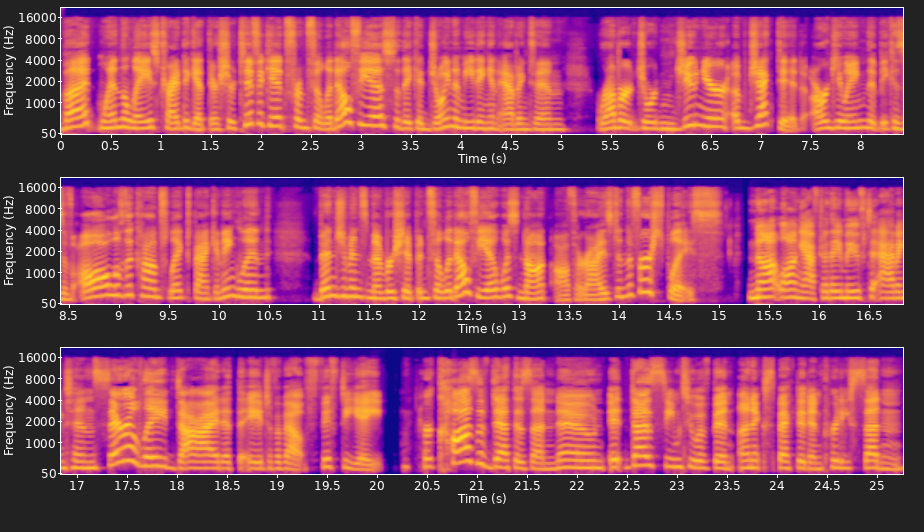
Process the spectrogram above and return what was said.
But when the Lays tried to get their certificate from Philadelphia so they could join a meeting in Abington, Robert Jordan Jr. objected, arguing that because of all of the conflict back in England, Benjamin's membership in Philadelphia was not authorized in the first place. Not long after they moved to Abington, Sarah Lay died at the age of about 58. Her cause of death is unknown. It does seem to have been unexpected and pretty sudden.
